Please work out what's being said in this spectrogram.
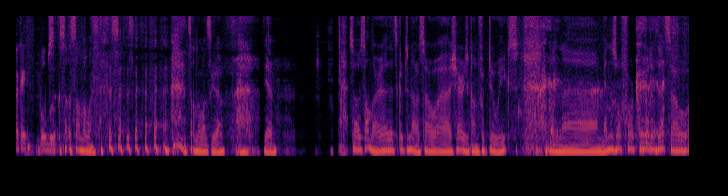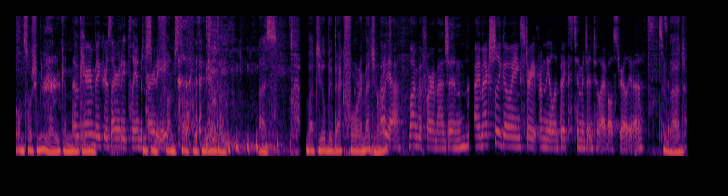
Okay, we'll book. S- Sander wants, Sander wants to go. Yeah. So Sander, uh, that's good to know. So uh, Sherrie's gone for two weeks, and uh, Ben is off for a period of that. So on social media, we can. Oh, we can Karen Baker's already planned a party. fun stuff with Magenta. nice. But you'll be back for Imagine, right? Oh yeah, long before Imagine. I'm actually going straight from the Olympics to Magento Live Australia. Too bad.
